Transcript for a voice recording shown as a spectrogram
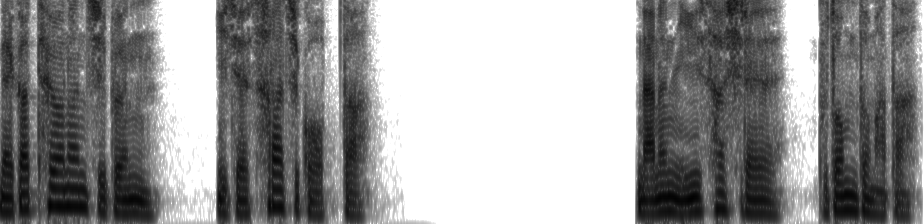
내가 태어난 집은 이제 사라지고 없다. 나는 이 사실에 무덤덤하다.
